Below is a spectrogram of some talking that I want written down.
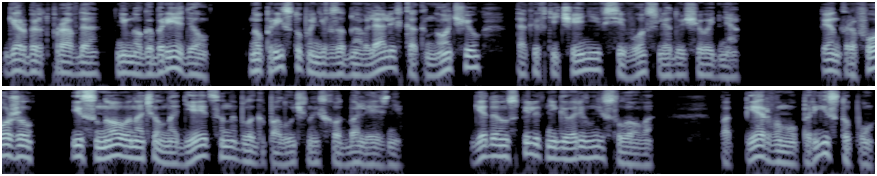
Герберт, правда, немного бредил, но приступы не возобновлялись как ночью, так и в течение всего следующего дня. Пенкроф ожил и снова начал надеяться на благополучный исход болезни. Гедеон Спилет не говорил ни слова. По первому приступу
